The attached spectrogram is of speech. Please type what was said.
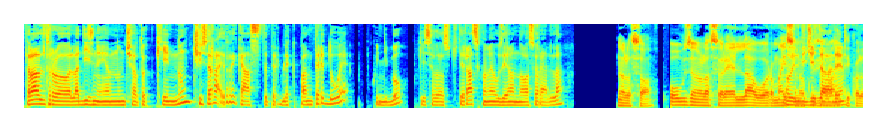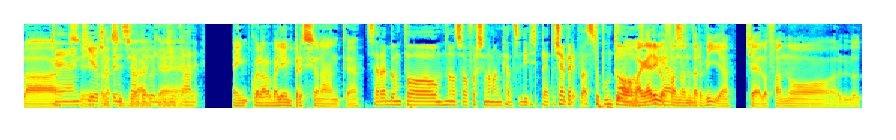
Tra l'altro la Disney ha annunciato che non ci sarà il recast per Black Panther 2, quindi boh, chissà cosa succederà, secondo me useranno la sorella. Non lo so. O usano la sorella o ormai O il sono digitale. avanti con la... eh, sì, anch'io con ci ho pensato col che digitale. In- quella roba lì è impressionante. Sarebbe un po', non lo so, forse una mancanza di rispetto. Cioè, per, a sto punto... No, magari lo fanno andare via. Cioè, lo fanno... lo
